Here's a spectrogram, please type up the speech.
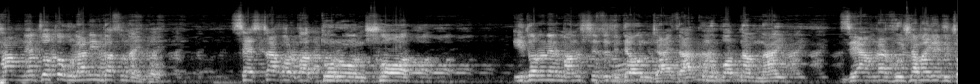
সামনে যতগুলা নির্বাচন আইব, চেষ্টা করবা তরুণ, সৎ, এই ধরনের মানুষের যদি দেওয়ান যায়, যার কোনো বদনাম নাই, যে আমরা পয়সা মাইরে দিত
